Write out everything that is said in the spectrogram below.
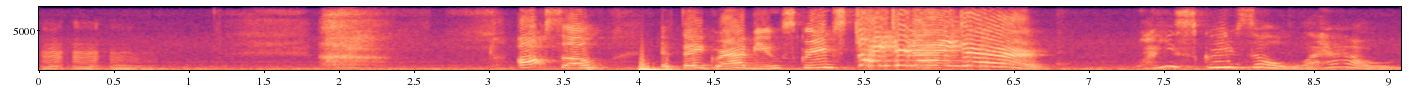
Mm-mm-mm. Also, if they grab you, scream stranger danger! Why you scream so loud?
